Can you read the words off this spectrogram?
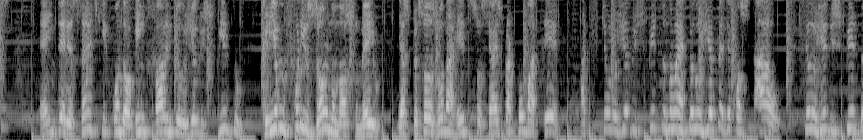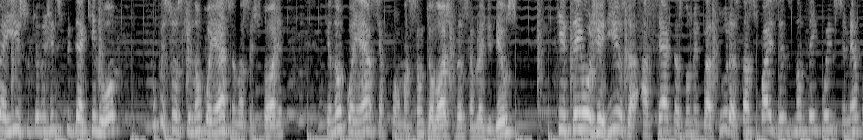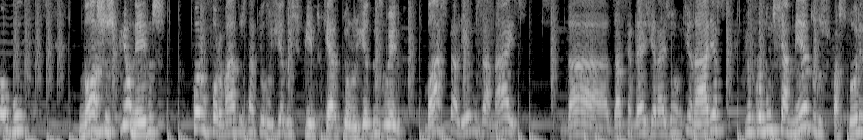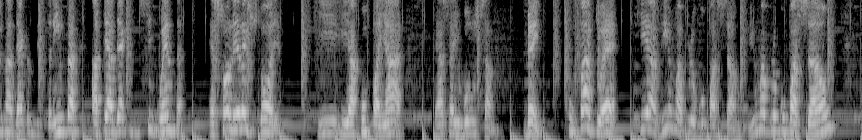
é interessante que quando alguém fala em teologia do Espírito, cria um frisão no nosso meio e as pessoas vão nas redes sociais para combater. A teologia do Espírito não é teologia pentecostal. Teologia do Espírito é isso, teologia do Espírito é aquilo outro. Com pessoas que não conhecem a nossa história, que não conhecem a formação teológica da Assembleia de Deus, que tem ojeriza a certas nomenclaturas das quais eles não têm conhecimento algum. Nossos pioneiros foram formados na teologia do espírito, que era a teologia do joelho. Basta ler os anais das Assembleias Gerais Ordinárias e o pronunciamento dos pastores na década de 30 até a década de 50. É só ler a história e, e acompanhar essa evolução. Bem, o fato é que havia uma preocupação, e uma preocupação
